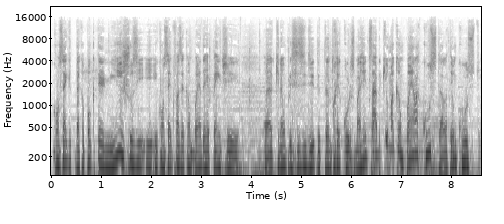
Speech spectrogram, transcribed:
consegue daqui a pouco ter nichos e, e, e consegue fazer campanha de repente uh, que não precise de, de, tanto recurso. Mas a gente sabe que uma campanha ela custa, ela tem um custo.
